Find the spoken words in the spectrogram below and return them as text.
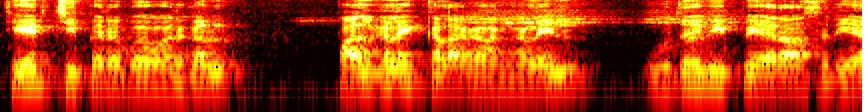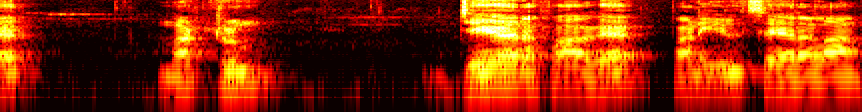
தேர்ச்சி பெறுபவர்கள் பல்கலைக்கழகங்களில் உதவி பேராசிரியர் மற்றும் ஜேஆர்எஃபாக பணியில் சேரலாம்.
